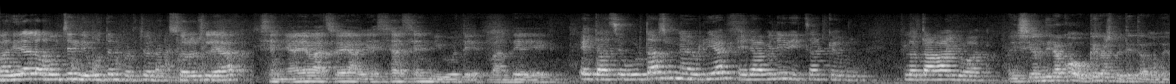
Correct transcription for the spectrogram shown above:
Badira laguntzen diguten pertsonak, sorosleak, Seinale batzuen abiesatzen digute, banderek. Eta segurtasun neurriak erabili ditzakegu. Flotagailuak. Aizialdirako aukeraz beteta daude.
